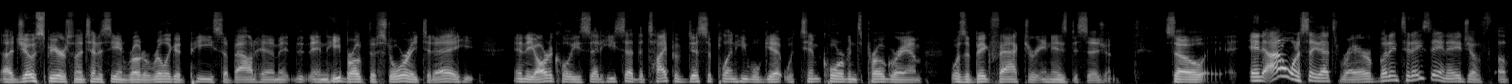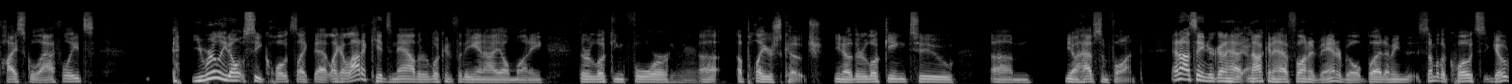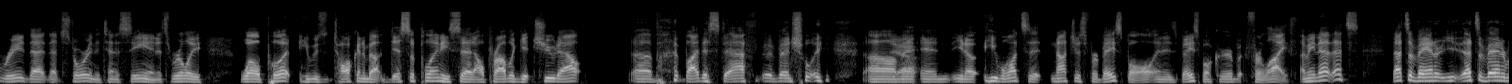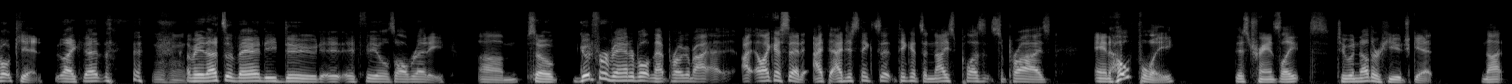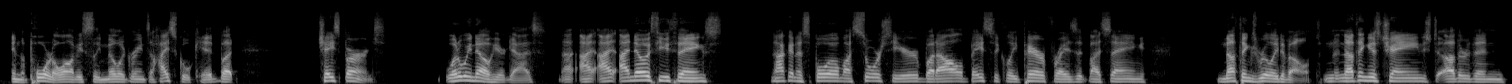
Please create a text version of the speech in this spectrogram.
uh, Joe Spears from the Tennessean wrote a really good piece about him, it, and he broke the story today. He, in the article, he said he said the type of discipline he will get with Tim Corbin's program was a big factor in his decision. So, and I don't want to say that's rare, but in today's day and age of of high school athletes, you really don't see quotes like that. Like a lot of kids now, they're looking for the NIL money. They're looking for Mhm. uh, a player's coach. You know, they're looking to, um, you know, have some fun. And I'm not saying you're gonna have Yeah. not gonna have fun at Vanderbilt, but I mean, some of the quotes. Go read that that story in the Tennessee, and it's really well put. He was talking about discipline. He said, "I'll probably get chewed out." Uh, by the staff eventually, um, Yeah. and, and you know he wants it not just for baseball and his baseball career, but for life. I mean that that's that's a Vander that's a Vanderbilt kid like that. Mhm. I mean, that's a Vandy dude. It, it feels already. Um, so good for Vanderbilt in that program. I, I like I said, I, I just think think it's a nice, pleasant surprise, and hopefully, this translates to another huge get. Not in the portal, obviously. Miller Green's a high school kid, but Chase Burns. What do we know here, guys? I I, I know a few things. Not going to spoil my source here, but I'll basically paraphrase it by saying nothing's really developed. N- nothing has changed other than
